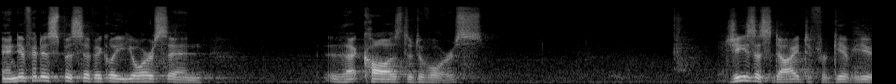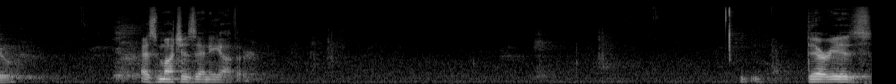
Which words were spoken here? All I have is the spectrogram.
And if it is specifically your sin that caused a divorce. Jesus died to forgive you as much as any other. There is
